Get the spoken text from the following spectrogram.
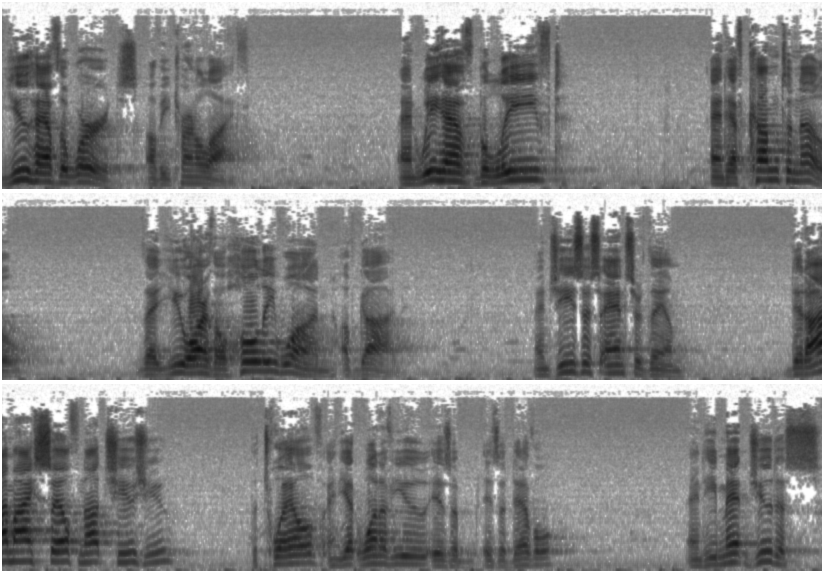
You have the words of eternal life. And we have believed and have come to know that you are the Holy One of God. And Jesus answered them, Did I myself not choose you, the twelve, and yet one of you is a, is a devil? And he meant Judas,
